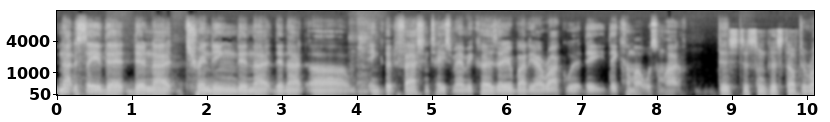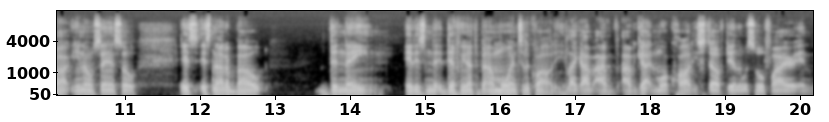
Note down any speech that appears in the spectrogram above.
not to say that they're not trending, they're not they're not um, in good fashion taste, man. Because everybody I rock with, they they come out with some hot, there's just some good stuff to rock. You know what I'm saying? So it's it's not about the name. It is definitely not the. I'm more into the quality. Like I've I've I've gotten more quality stuff dealing with Soulfire and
